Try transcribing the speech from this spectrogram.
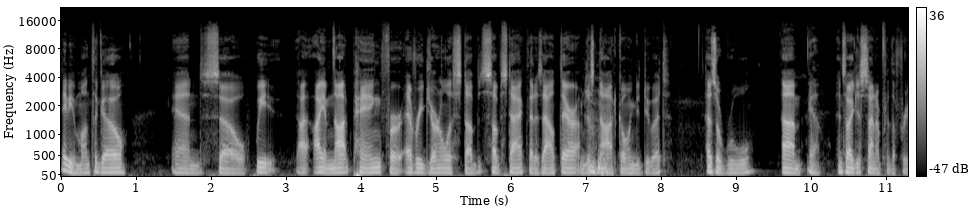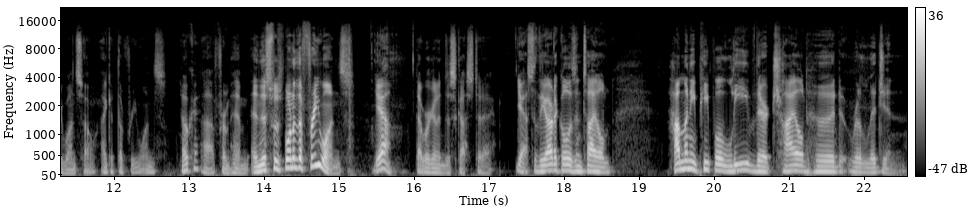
maybe a month ago, and so we. I, I am not paying for every journalist sub, Substack that is out there. I'm just not going to do it as a rule. Um, Yeah. and so I just sign up for the free one. So I get the free ones Okay. uh, from him. And this was one of the free ones Yeah. that we're going to discuss today. Yeah, so the article is entitled How Many People Leave Their Childhood Religion?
